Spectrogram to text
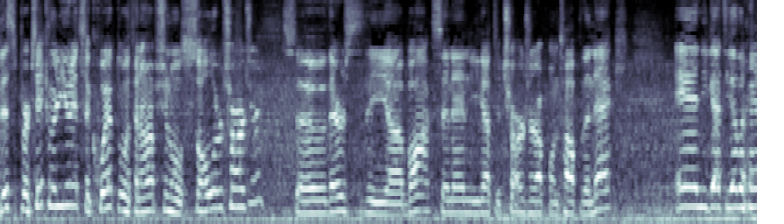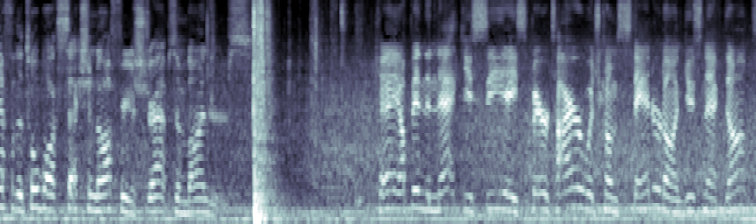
This particular unit's equipped with an optional solar charger. So there's the uh, box and then you got the charger up on top of the neck. And you got the other half of the toolbox sectioned off for your straps and binders. Okay, up in the neck you see a spare tire which comes standard on gooseneck dumps.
